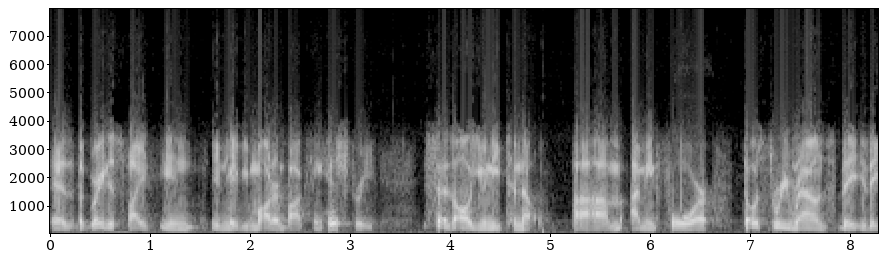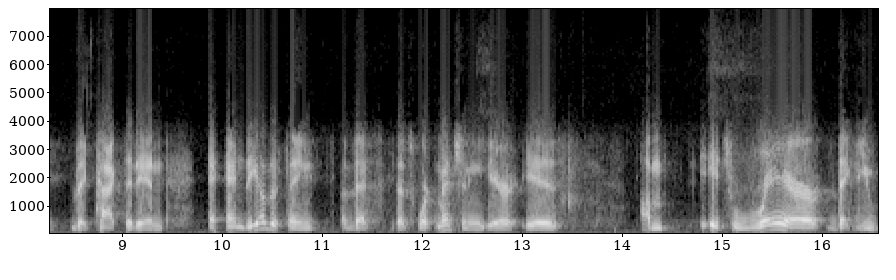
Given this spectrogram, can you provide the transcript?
as the greatest fight in in maybe modern boxing history says all you need to know. Um, I mean, for those three rounds, they they they packed it in. And the other thing that's that's worth mentioning here is um, it's rare that you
